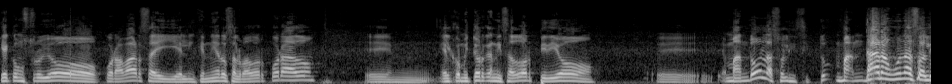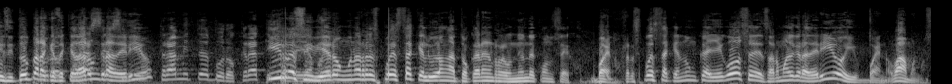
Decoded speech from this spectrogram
que construyó Corabarza y el ingeniero Salvador Corado. el comité organizador pidió eh, mandó la solicitud, mandaron una solicitud para que se quedara un graderío. trámites burocráticos. Y recibieron una respuesta que lo iban a tocar en reunión de consejo. Bueno, respuesta que nunca llegó, se desarmó el graderío y bueno, vámonos.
